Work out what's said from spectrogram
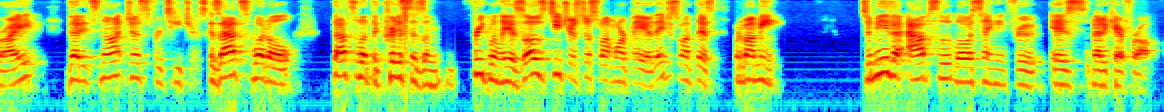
right? That it's not just for teachers, because that's what'll that's what the criticism frequently is. Those teachers just want more pay, or they just want this. What about me? To me, the absolute lowest hanging fruit is Medicare for all,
